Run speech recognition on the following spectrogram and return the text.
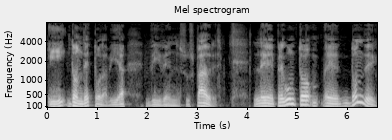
y donde todavía viven sus padres. Le pregunto, eh, ¿dónde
